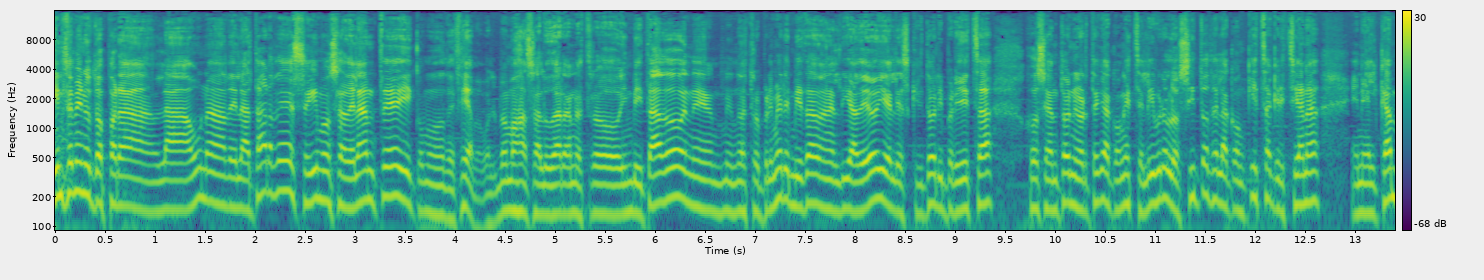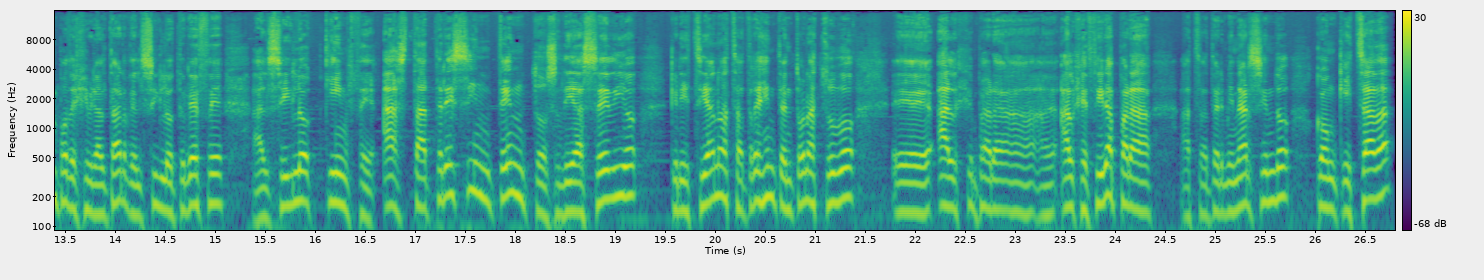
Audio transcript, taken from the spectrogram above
15 minutos para la una de la tarde, seguimos adelante y como decíamos, volvemos a saludar a nuestro invitado, en, nuestro primer invitado en el día de hoy, el escritor y periodista José Antonio Ortega, con este libro, Los hitos de la conquista cristiana en el campo de Gibraltar del siglo XIII al siglo XV. Hasta tres intentos de asedio cristiano, hasta tres intentonas tuvo eh, para, Algeciras para hasta terminar siendo conquistada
